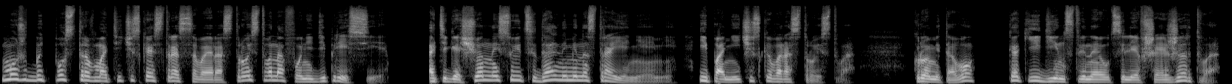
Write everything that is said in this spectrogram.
может быть посттравматическое стрессовое расстройство на фоне депрессии, отягощенной суицидальными настроениями и панического расстройства. Кроме того, как единственная уцелевшая жертва,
